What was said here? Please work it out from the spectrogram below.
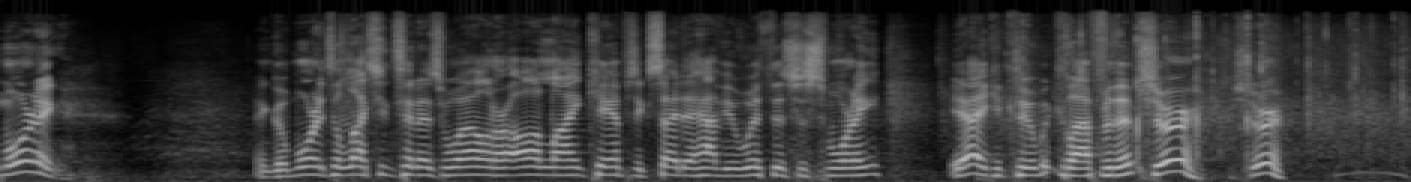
Good morning. And good morning to Lexington as well and our online campus. Excited to have you with us this morning. Yeah, you can, we clap for them. Sure, sure.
